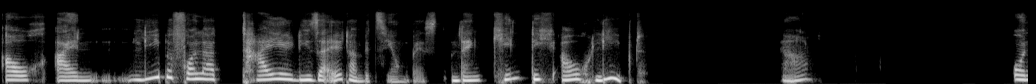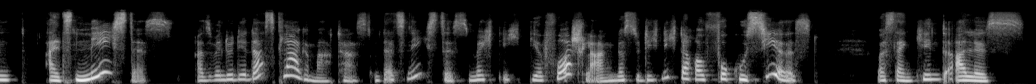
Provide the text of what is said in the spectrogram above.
auch ein liebevoller Teil dieser Elternbeziehung bist und dein Kind dich auch liebt. Ja. Und als nächstes, also wenn du dir das klar gemacht hast und als nächstes möchte ich dir vorschlagen, dass du dich nicht darauf fokussierst, was dein Kind alles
